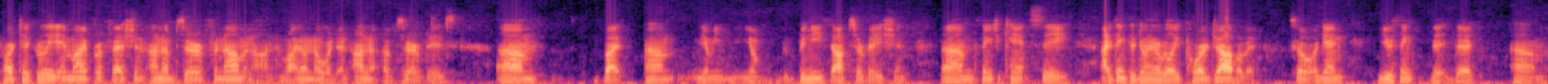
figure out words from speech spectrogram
particularly in my profession, unobserved phenomenon. Well, I don't know what an unobserved is, um, but um, you know, I mean, you know, beneath observation, um, things you can't see. I think they're doing a really poor job of it. So again, you think that that um,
